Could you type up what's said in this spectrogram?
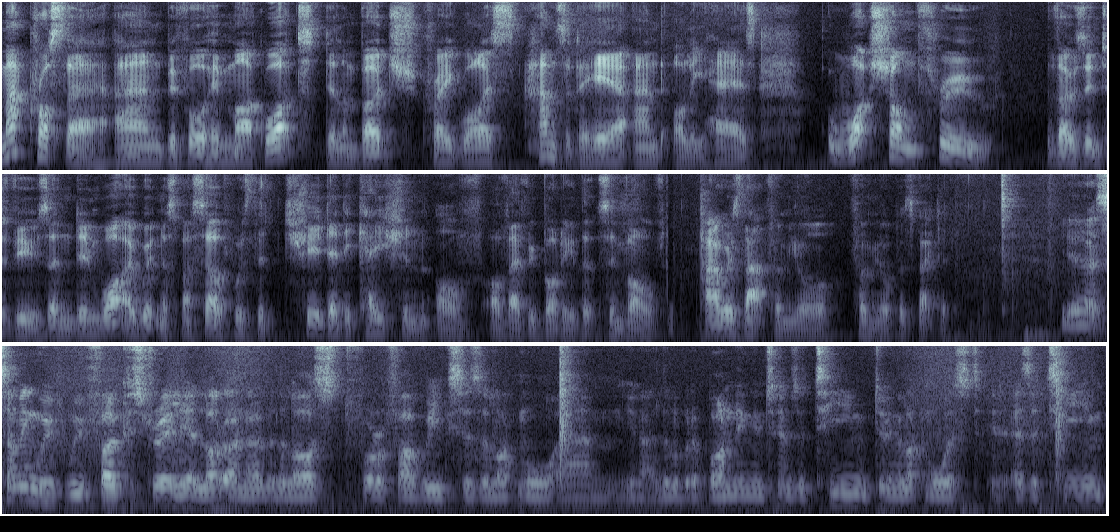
Matt Cross there, and before him Mark Watt, Dylan Budge, Craig Wallace, Hamza Tahir, and Oli Hairs. What shone through those interviews and in what I witnessed myself was the sheer dedication of, of everybody that's involved. How is that from your from your perspective? Yeah, something we've we've focused really a lot on over the last four or five weeks. Is a lot more, um, you know, a little bit of bonding in terms of team, doing a lot more as, as a team.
